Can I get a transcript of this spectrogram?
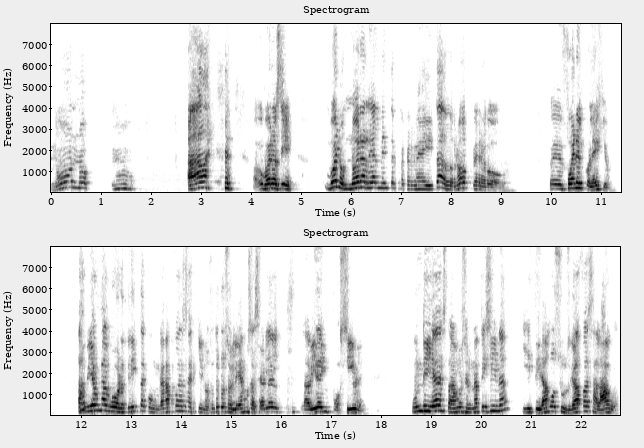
No, no. No. Ah, bueno, sí. Bueno, no era realmente premeditado, ¿no? Pero eh, fue en el colegio. Había una gordita con gafas a quien nosotros solíamos hacerle la vida imposible. Un día estábamos en una piscina y tiramos sus gafas al agua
